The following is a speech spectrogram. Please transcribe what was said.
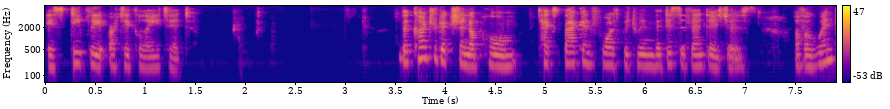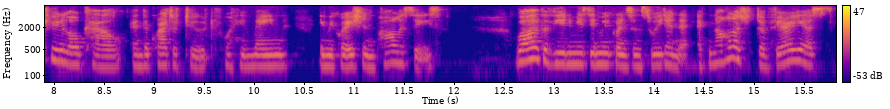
is deeply articulated. The contradiction of home takes back and forth between the disadvantages of a wintry locale and the gratitude for humane immigration policies. While the Vietnamese immigrants in Sweden acknowledge the various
